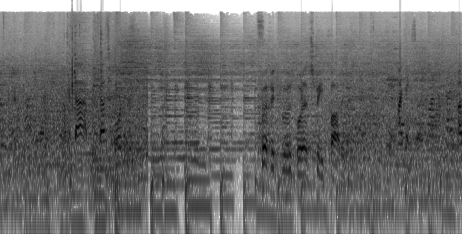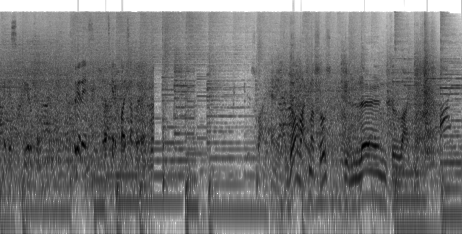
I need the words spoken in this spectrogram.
Look at that. That's gorgeous. Perfect food for a street party. I think so. I think this is beautiful. Look at this. Let's get a close up of it. If you don't like mussels, you learn to like mussels.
